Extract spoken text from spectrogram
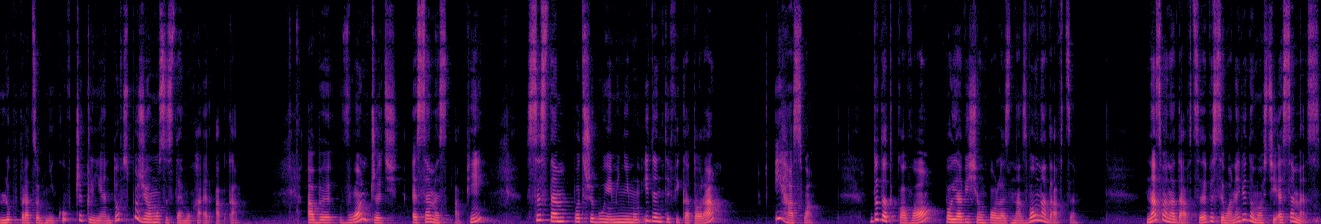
lub pracowników czy klientów z poziomu systemu HR Apka. Aby włączyć SMS API, system potrzebuje minimum identyfikatora i hasła. Dodatkowo pojawi się pole z nazwą nadawcy. Nazwa nadawcy wysyłanej wiadomości SMS.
